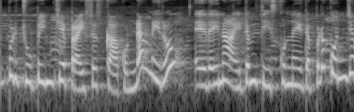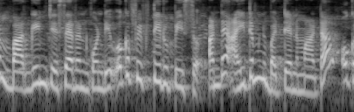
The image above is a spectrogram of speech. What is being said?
ఇప్పుడు చూపించే ప్రైసెస్ కాకుండా మీరు ఏదైనా ఐటెం తీసుకునేటప్పుడు కొంచెం బార్గెయిన్ చేశారనుకోండి ఒక ఫిఫ్టీ రూపీస్ అంటే ఐటెంని బట్టి అనమాట ఒక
